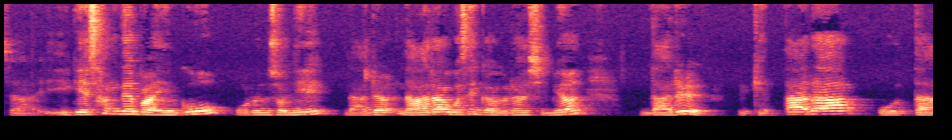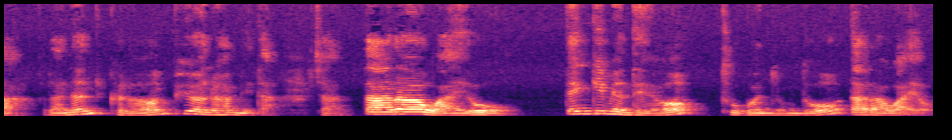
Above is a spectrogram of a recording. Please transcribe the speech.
자, 이게 상대방이고 오른손이 나를, 나라고 생각을 하시면 나를 이렇게 따라오다 라는 그런 표현을 합니다. 자, 따라와요. 땡기면 돼요. 두 번 정도 따라와요.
